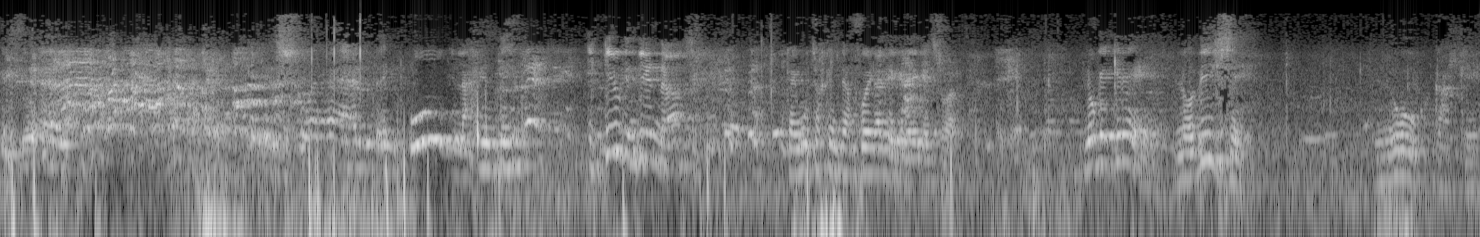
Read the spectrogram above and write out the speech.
¡Qué suerte! ¡Qué suerte! ¡Uh! Y la gente. Y quiero que entiendas que hay mucha gente afuera que cree que es suerte. Lo que cree, lo dice. Lucas, qué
